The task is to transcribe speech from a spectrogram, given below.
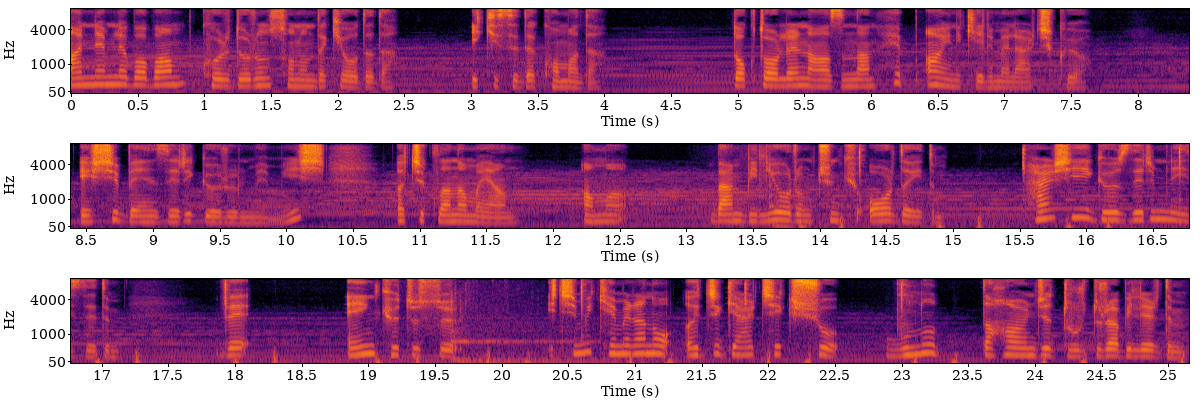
Annemle babam koridorun sonundaki odada. İkisi de komada. Doktorların ağzından hep aynı kelimeler çıkıyor. Eşi benzeri görülmemiş, açıklanamayan ama ben biliyorum çünkü oradaydım. Her şeyi gözlerimle izledim ve en kötüsü içimi kemiren o acı gerçek şu. Bunu daha önce durdurabilirdim.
